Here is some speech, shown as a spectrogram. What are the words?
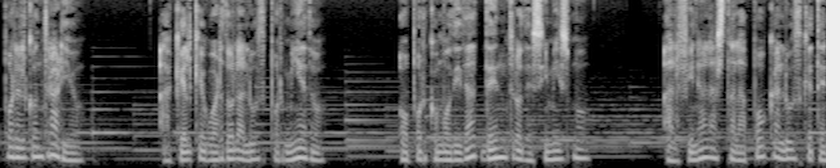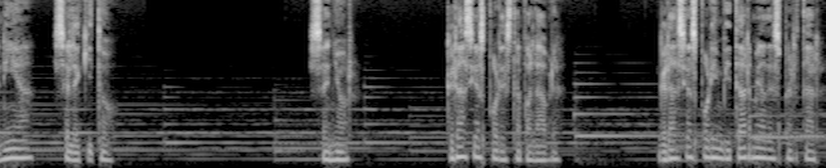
Por el contrario, aquel que guardó la luz por miedo o por comodidad dentro de sí mismo, al final hasta la poca luz que tenía se le quitó. Señor, gracias por esta palabra. Gracias por invitarme a despertar,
